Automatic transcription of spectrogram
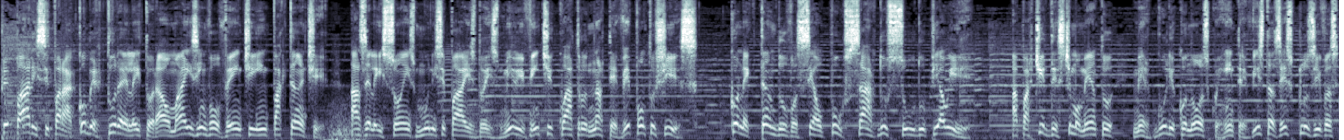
Prepare-se para a cobertura eleitoral mais envolvente e impactante. As eleições municipais 2024 na TV.x. Conectando você ao pulsar do sul do Piauí. A partir deste momento, mergulhe conosco em entrevistas exclusivas,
